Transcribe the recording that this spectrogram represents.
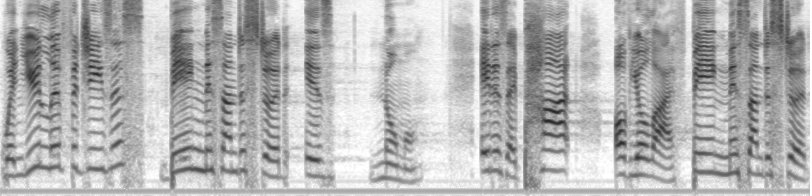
when you live for Jesus, being misunderstood is normal. It is a part of your life, being misunderstood.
